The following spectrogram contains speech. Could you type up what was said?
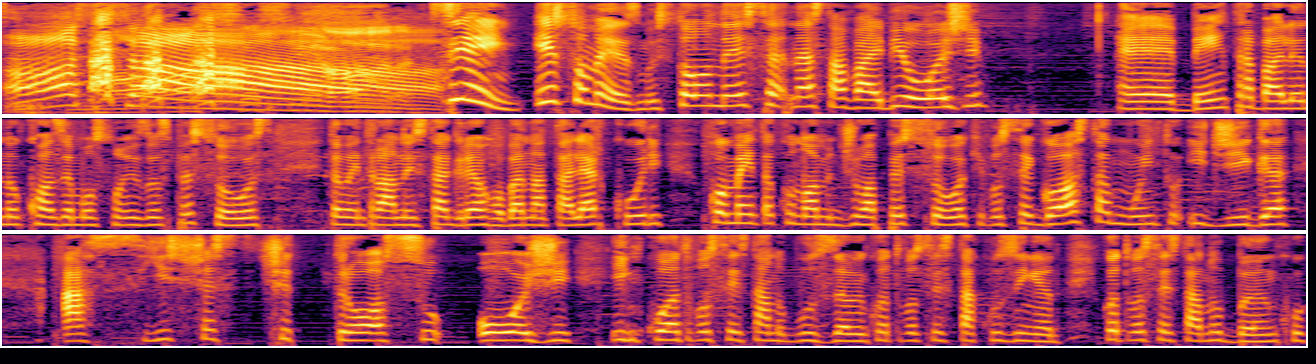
Nossa! Senhora. Sim, isso mesmo. Estou nessa, nessa vibe hoje. É, bem trabalhando com as emoções das pessoas. Então entra lá no Instagram, arroba Natália Arcuri, comenta com o nome de uma pessoa que você gosta muito e diga: assiste este troço hoje, enquanto você está no busão, enquanto você está cozinhando, enquanto você está no banco.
